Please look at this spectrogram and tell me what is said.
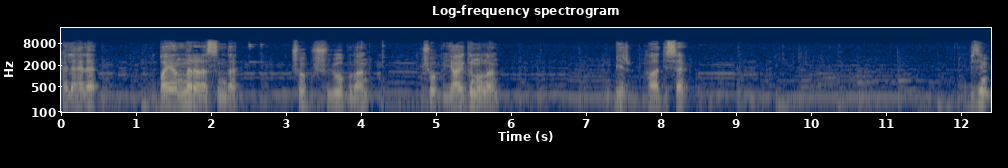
hele hele bayanlar arasında çok şuyu bulan, çok yaygın olan bir hadise. Bizim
